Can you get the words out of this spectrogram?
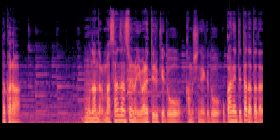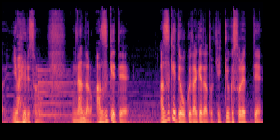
だからもうなんだろう。まあ散々そういうの言われてるけどかもしれないけどお金ってただただいわゆるそのなんだろう。預けて預けておくだけだと結局それって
